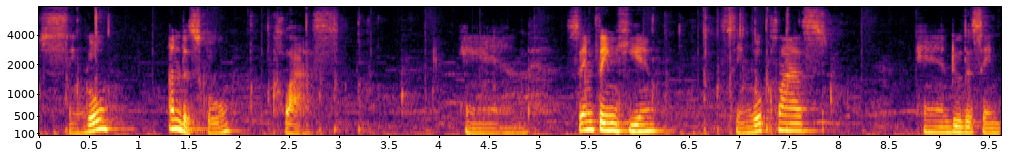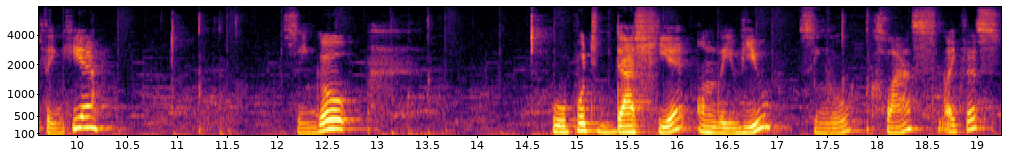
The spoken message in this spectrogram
single underscore class. And same thing here single class and do the same thing here. Single we'll put dash here on the view single class like this.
